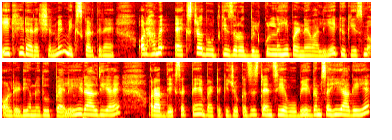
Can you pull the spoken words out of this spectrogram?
एक ही डायरेक्शन में मिक्स करते रहें। और हमें एक्स्ट्रा दूध की ज़रूरत बिल्कुल नहीं पड़ने वाली है, क्योंकि इसमें ऑलरेडी हमने दूध पहले ही डाल दिया है। और आप देख सकते हैं बैटर की जो कंसिस्टेंसी है वो भी एकदम सही आ गई है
